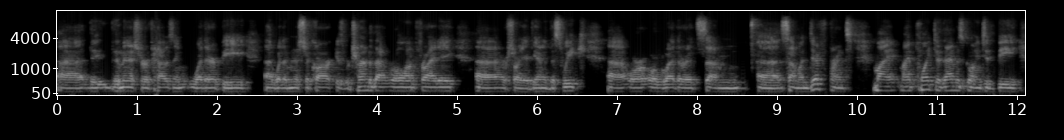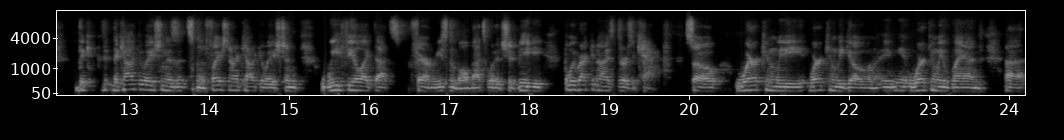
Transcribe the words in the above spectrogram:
uh, the the minister of housing, whether it be uh, whether Minister Clark is returned to that role on Friday uh, or sorry at the end of this week, uh, or or whether it's um, someone different. My my point to them is going to be the the calculation is it's an inflationary calculation. We feel like that's fair and reasonable. That's what it should be, but we recognize there's a cap. So where can we where can we go and where can we land uh,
